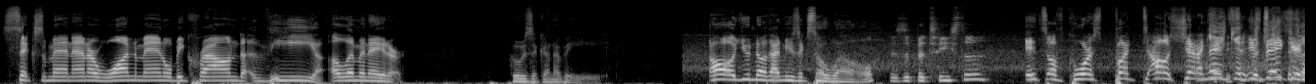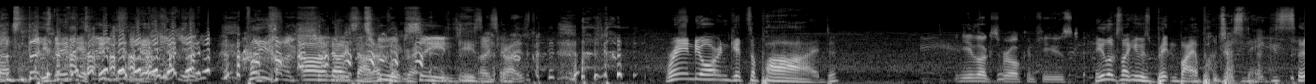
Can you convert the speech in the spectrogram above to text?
Six men enter. One man will be crowned the Eliminator. Who's it gonna be? Oh, you know that music so well. Is it Batista? It's of course, but oh shit, I can't. Naked He's naked. Batista. He's naked. Please. Oh no, he's not. Too Okay, great. obscene. Jesus Okay. Christ. Randy Orton gets a pod. He looks real confused. He looks like he was bitten by a bunch of snakes.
